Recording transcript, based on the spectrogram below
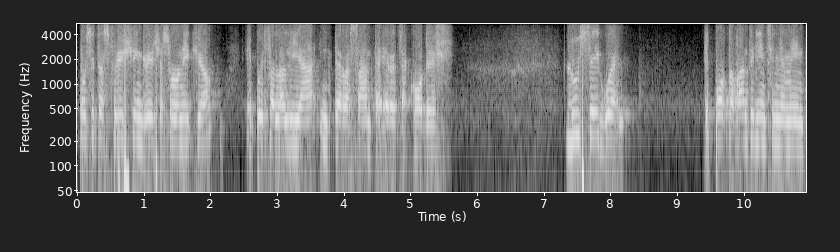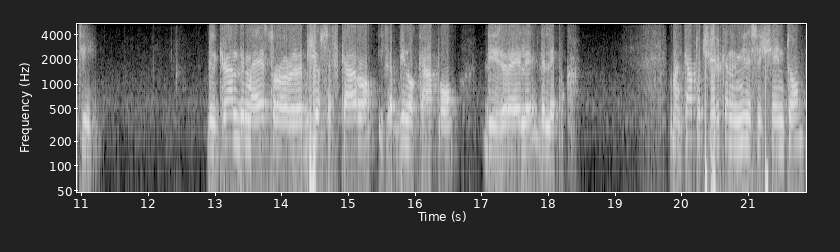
poi si trasferisce in Grecia a Salonicchia e poi fa l'Aliyah in Terra Santa Erez HaKodesh. Lui segue e porta avanti gli insegnamenti del grande maestro Rabbi Yosef Caro, il rabbino capo di Israele dell'epoca. Mancato circa nel 1600,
